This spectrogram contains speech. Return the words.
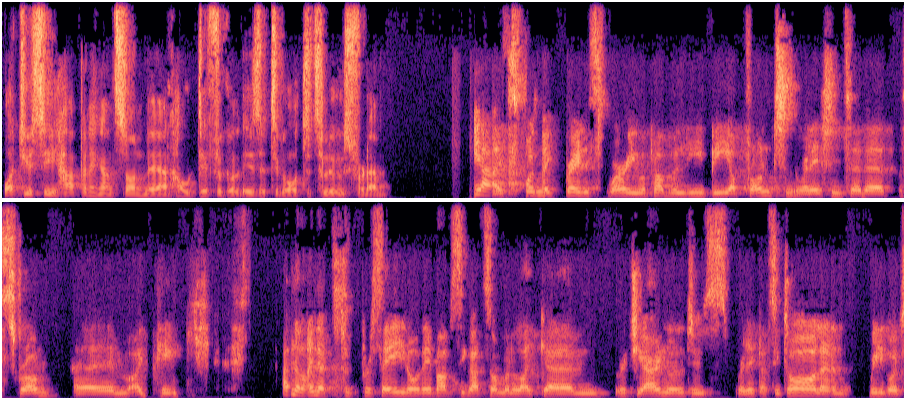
what do you see happening on Sunday, and how difficult is it to go to Toulouse for them? Yeah, I suppose my greatest worry would probably be up front in relation to the, the scrum. Um, I think, and the lineup per se, you know, they've obviously got someone like um, Richie Arnold, who's ridiculously tall and really good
